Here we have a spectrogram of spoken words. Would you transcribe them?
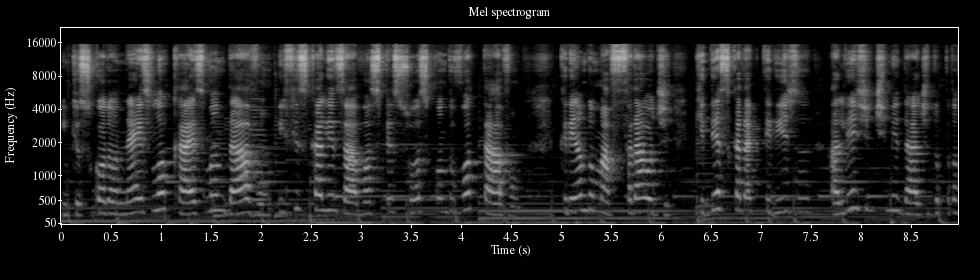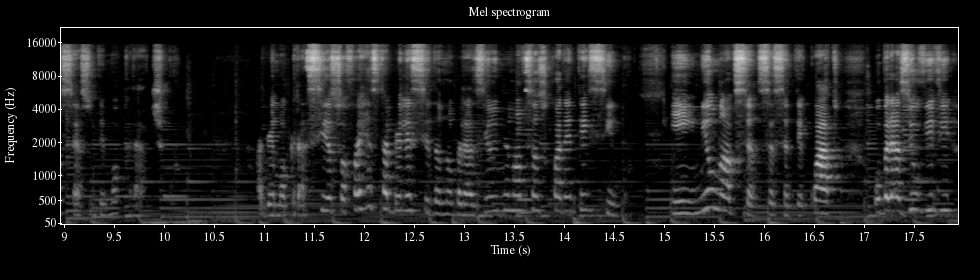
em que os coronéis locais mandavam e fiscalizavam as pessoas quando votavam, criando uma fraude que descaracteriza a legitimidade do processo democrático. A democracia só foi restabelecida no Brasil em 1945 e em 1964 o Brasil vive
